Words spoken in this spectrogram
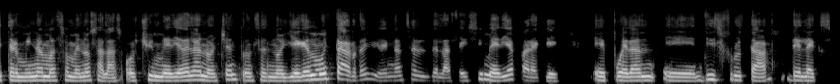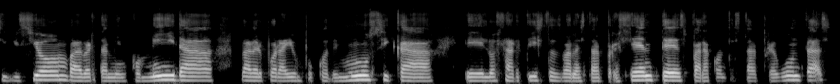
y termina más o menos a las ocho y media de la noche, entonces no lleguen muy tarde, vénganse desde las seis y media para que eh, puedan eh, disfrutar de la exhibición, va a haber también comida, va a haber por ahí un poco de música, eh, los artistas van a estar presentes para contestar preguntas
